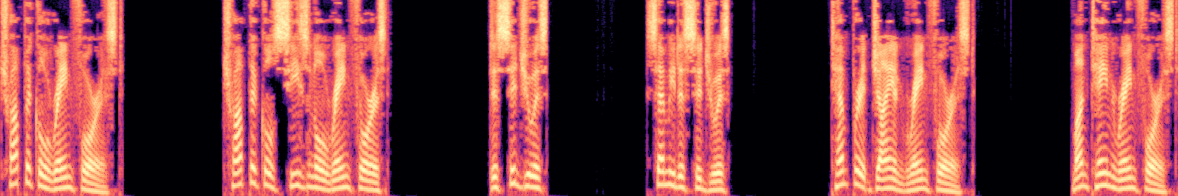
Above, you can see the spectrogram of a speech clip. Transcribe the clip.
Tropical rainforest. Tropical seasonal rainforest. Deciduous. Semideciduous. Temperate giant rainforest. Montane rainforest.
